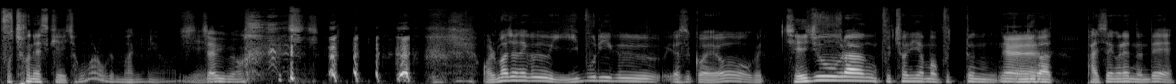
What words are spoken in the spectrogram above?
부천 SK 정말 오랜만이네요. 예. 진짜 유명. 얼마 전에 그 2부 리그였을 거예요. 그 제주랑 부천이 한번 붙던 네. 경기가 발생을 했는데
